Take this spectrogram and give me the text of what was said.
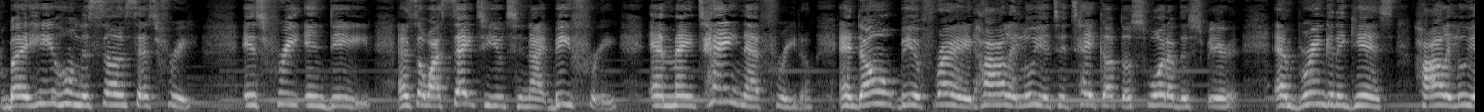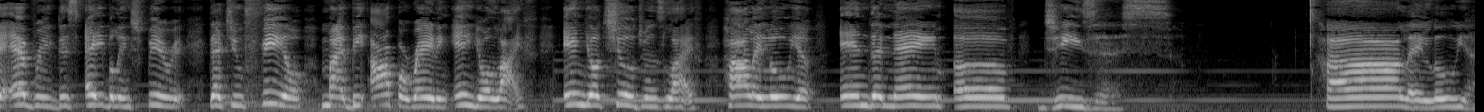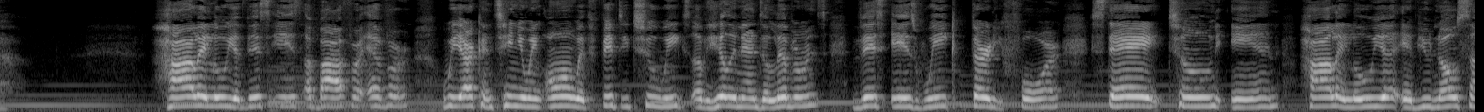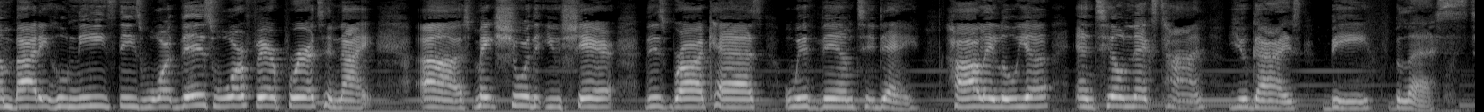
But he whom the Son sets free is free indeed. And so I say to you tonight, be free and maintain that freedom. And don't be afraid, hallelujah, to take up the sword of the Spirit and bring it against, hallelujah, every disabling spirit that you feel might be operating in your life, in your children's life. Hallelujah. In the name of Jesus. Hallelujah. Hallelujah. This is Abide Forever. We are continuing on with 52 weeks of healing and deliverance. This is week 34. Stay tuned in. Hallelujah. If you know somebody who needs these war this warfare prayer tonight, uh, make sure that you share this broadcast with them today. Hallelujah. Until next time, you guys be blessed.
